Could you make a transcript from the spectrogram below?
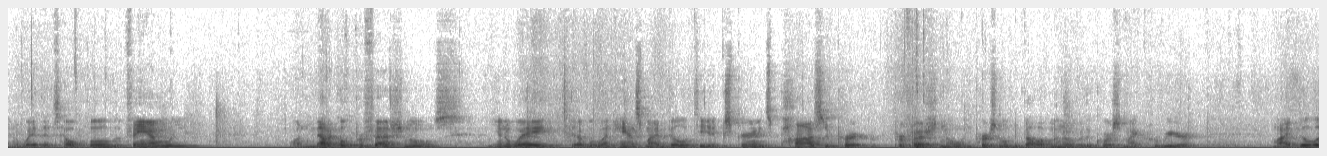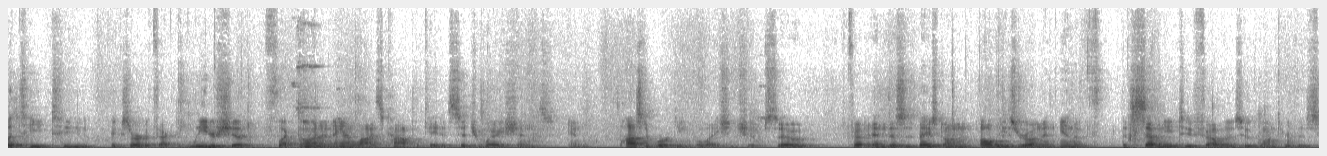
in a way that's helpful, the family, on medical professionals in a way that will enhance my ability to experience positive per- professional and personal development over the course of my career my ability to exert effective leadership, reflect on and analyze complicated situations, and positive working relationships. So, and this is based on, all these are on an N of 72 fellows who've gone through this.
